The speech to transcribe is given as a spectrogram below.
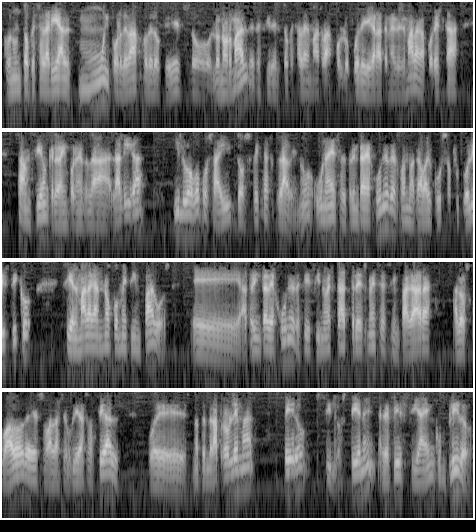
con un tope salarial muy por debajo de lo que es lo, lo normal, es decir, el tope salarial más bajo lo puede llegar a tener el Málaga por esta sanción que le va a imponer la, la Liga y luego pues hay dos fechas clave, ¿no? Una es el 30 de junio, que es cuando acaba el curso futbolístico. Si el Málaga no comete impagos eh, a 30 de junio, es decir, si no está tres meses sin pagar a, los jugadores o a la seguridad social, pues no tendrá problemas. Pero si los tiene, es decir, si ha incumplido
